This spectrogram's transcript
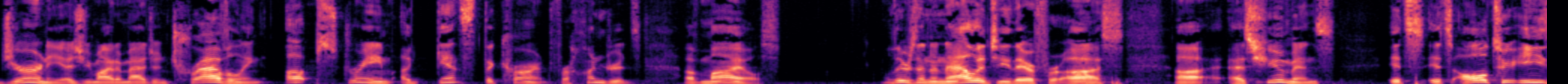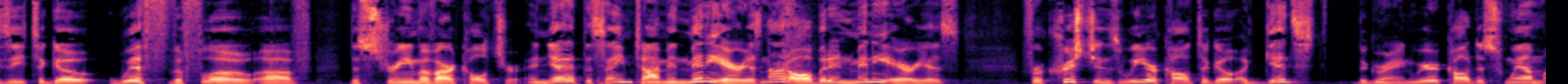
journey, as you might imagine, traveling upstream against the current for hundreds of miles. Well, there's an analogy there for us uh, as humans. It's, it's all too easy to go with the flow of the stream of our culture. And yet, at the same time, in many areas, not all, but in many areas, for Christians, we are called to go against the grain. We are called to swim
